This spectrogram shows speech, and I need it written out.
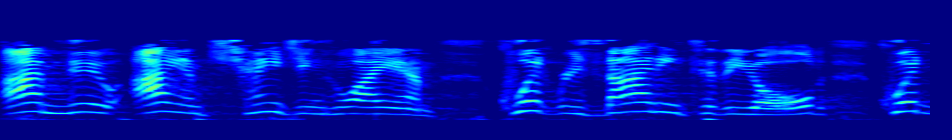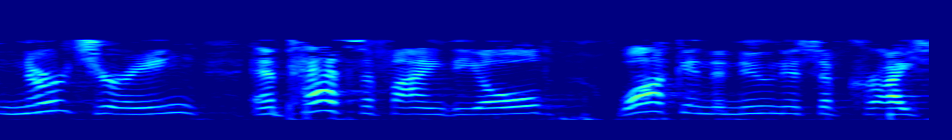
I'm new. I am changing who I am. Quit resigning to the old. Quit nurturing and pacifying the old. Walk in the newness of Christ.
